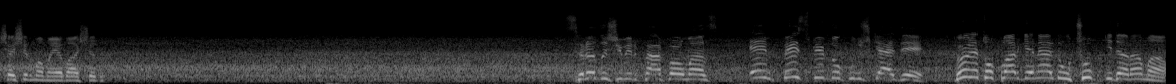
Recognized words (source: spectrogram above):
şaşırmamaya başladık. Sıra dışı bir performans. Enfes bir dokunuş geldi. Böyle toplar genelde uçup gider ama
